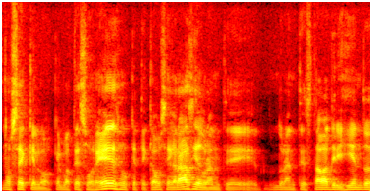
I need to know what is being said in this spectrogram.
no sé, que lo, que lo atesores o que te cause gracia durante, durante estabas dirigiendo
